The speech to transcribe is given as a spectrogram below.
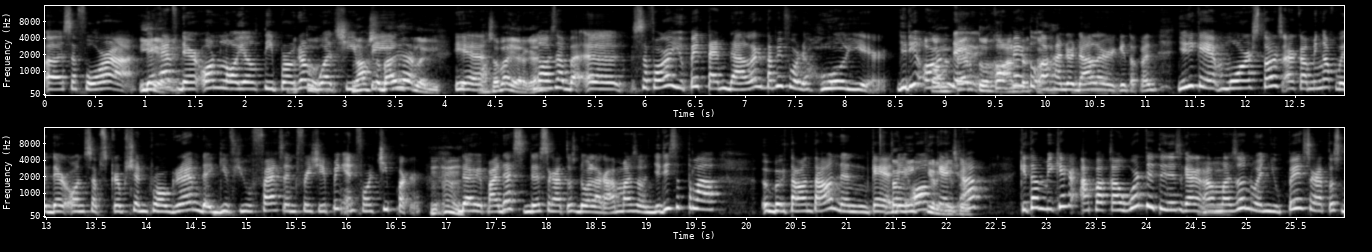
uh, Sephora. They Iya. have their own loyalty program Betul. buat shipping. Nggak usah bayar lagi. Iya. Nggak usah bayar kan? Nggak usah ba- uh, Sephora you pay 10 dollar tapi for the whole year. Jadi orang Compare deh to compare to 100 100 dollar gitu kan. Jadi kayak more stores are coming up with their own subscription program that give you fast and free shipping and for cheaper daripada the 100 dolar Amazon. Jadi setelah bertahun-tahun dan kayak Kita they all catch gitu. up kita mikir apakah worth it ini sekarang Iya. Amazon when you pay 120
